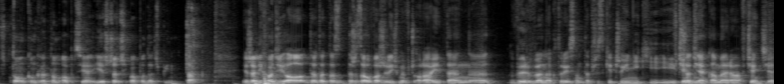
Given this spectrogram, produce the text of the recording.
w tą konkretną opcję, jeszcze trzeba podać PIN. Tak. Jeżeli chodzi o, to, to, to też zauważyliśmy wczoraj, ten e, wyrwę, na której są te wszystkie czujniki i Wcięcie. przednia kamera, wcięcie e,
